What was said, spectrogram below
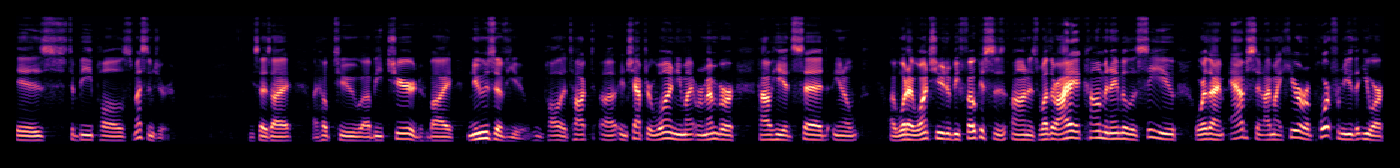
is to be Paul's messenger. He says, I, I hope to uh, be cheered by news of you. And Paul had talked uh, in chapter one, you might remember how he had said, you know, uh, what I want you to be focused on is whether I come and able to see you or whether I'm absent, I might hear a report from you that you are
